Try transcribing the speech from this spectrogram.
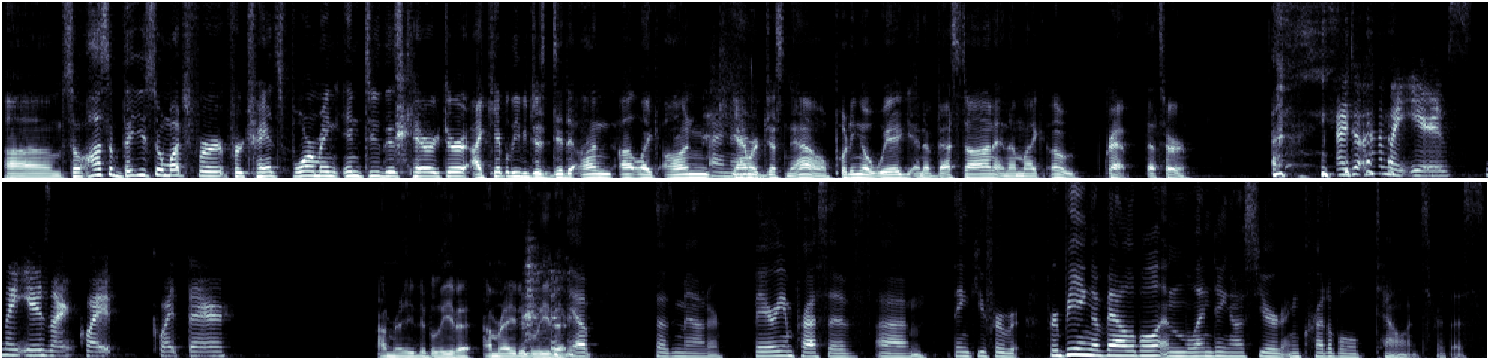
Um, so awesome! Thank you so much for for transforming into this character. I can't believe you just did it on uh, like on camera just now, putting a wig and a vest on, and I'm like, oh crap, that's her. I don't have my ears. My ears aren't quite quite there. I'm ready to believe it. I'm ready to believe it. Yep, doesn't matter. Very impressive. Um, thank you for for being available and lending us your incredible talents for this.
